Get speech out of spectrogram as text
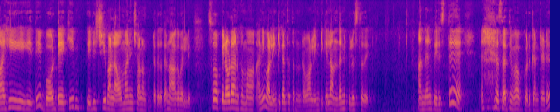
మహి ఇది బర్త్డేకి పిలిచి వాళ్ళని అవమానించాలనుకుంటుంది కదా నాగవల్లి. సో పిలవడానికి మా అని వాళ్ళ ఇంటికి వెళ్తుంది వాళ్ళ ఇంటికి వెళ్ళి అందరినీ పిలుస్తుంది. అందరిని పిలిస్తే సత్యబాబు కొడుకు అంటాడు.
